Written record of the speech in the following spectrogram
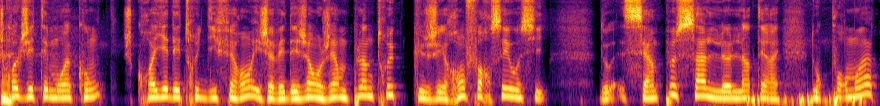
je crois que j'étais moins con. Je croyais des trucs différents et j'avais déjà en germe plein de trucs que j'ai renforcés aussi. C'est un peu ça l'intérêt. Donc pour moi,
